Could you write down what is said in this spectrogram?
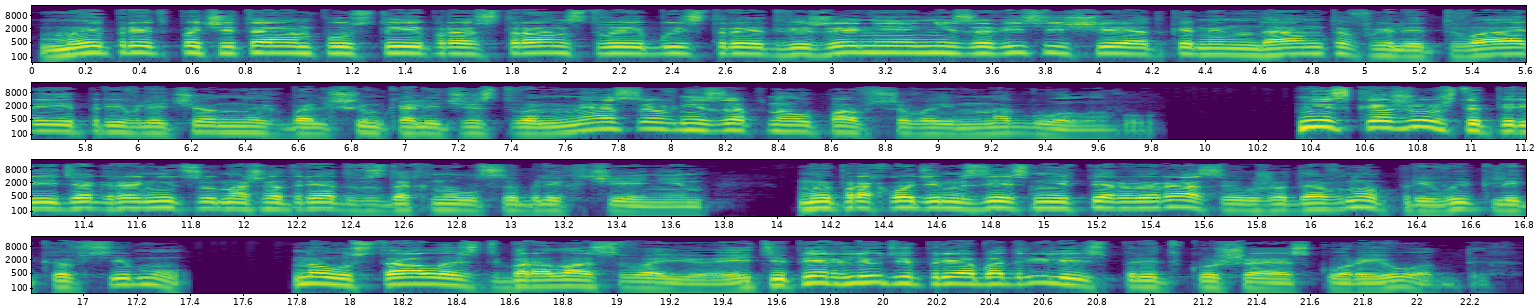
Мы предпочитаем пустые пространства и быстрое движение, не зависящее от комендантов или тварей, привлеченных большим количеством мяса, внезапно упавшего им на голову. Не скажу, что, перейдя границу, наш отряд вздохнул с облегчением. Мы проходим здесь не в первый раз и уже давно привыкли ко всему. Но усталость брала свое, и теперь люди приободрились, предвкушая скорый отдых.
